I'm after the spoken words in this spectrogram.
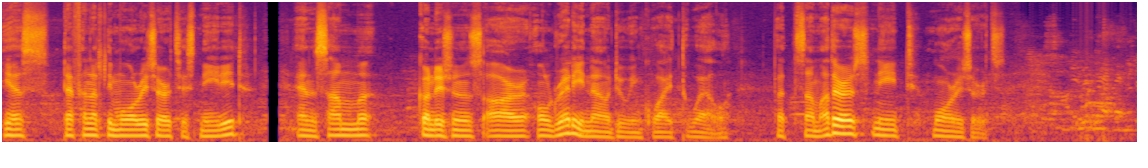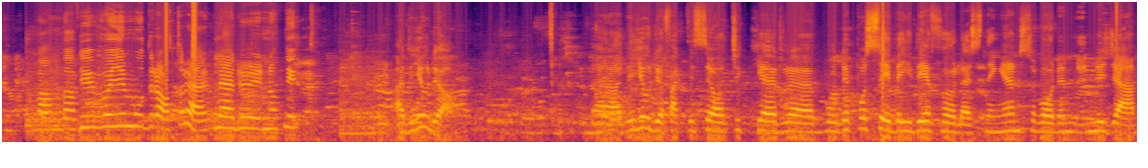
Yes, definitely more research is needed, and some conditions are already now doing quite well, but some others need more research. Vanda, du var ju moderator här. Lärde du dig något nytt? Ja, det gjorde jag. Det gjorde jag faktiskt. Jag tycker eh, både på CVID-föreläsningen så var det nya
